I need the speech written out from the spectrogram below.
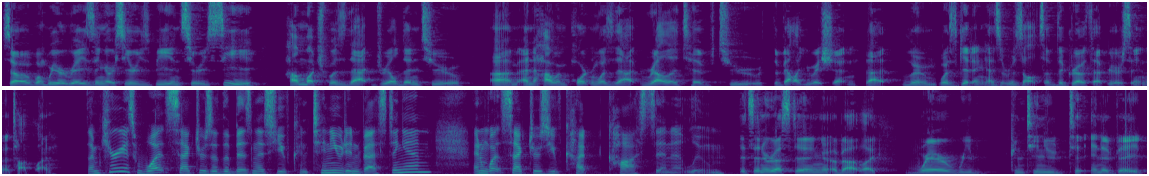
So when we were raising our Series B and Series C, how much was that drilled into? Um, and how important was that relative to the valuation that Loom was getting as a result of the growth that we were seeing in the top line? I'm curious what sectors of the business you've continued investing in and what sectors you've cut costs in at Loom. It's interesting about like where we've continued to innovate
